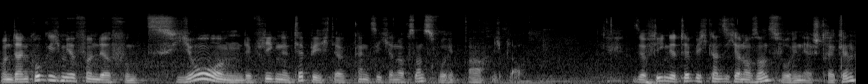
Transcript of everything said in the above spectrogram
und dann gucke ich mir von der Funktion, dem fliegenden Teppich, der kann sich ja noch sonst wohin, ah, nicht blau. Dieser fliegende Teppich kann sich ja noch sonst wohin erstrecken.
